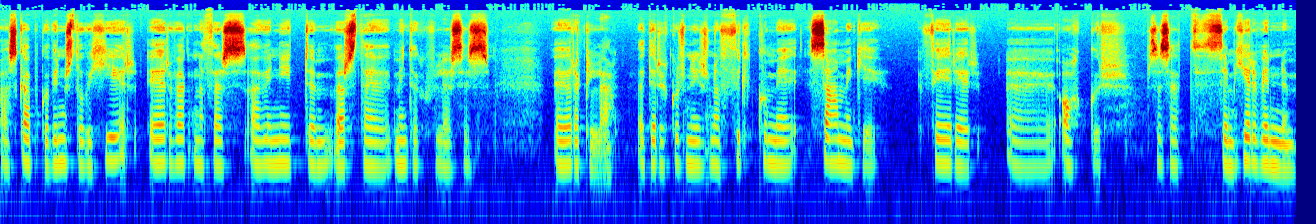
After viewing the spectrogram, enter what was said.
að skapa okkur vinnustofi hér er vegna þess að við nýtum verstæði myndigrafélagsins uh, reglulega. Þetta er eitthvað svona, svona fullkomi samingi fyrir uh, okkur sem, sagt, sem hér vinnum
